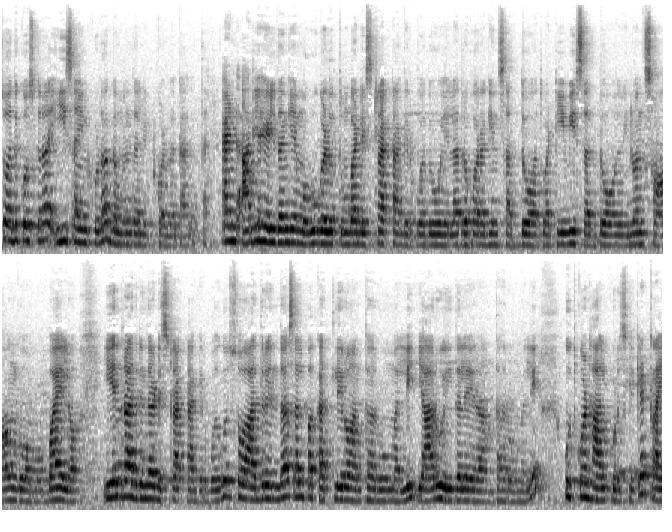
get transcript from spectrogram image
ಸೊ ಅದಕ್ಕೋಸ್ಕರ ಈ ಸೈನ್ ಕೂಡ ಗಮನದಲ್ಲಿ ಇಟ್ಕೊಳ್ಬೇಕಾಗುತ್ತೆ. ಆ್ಯಂಡ್ ಆಗ್ಲೇ ಹೇಳ್ದಂಗೆ ಮಗುಗಳು ತುಂಬ ಡಿಸ್ಟ್ರಾಕ್ಟ್ ಆಗಿರ್ಬೋದು, ಎಲ್ಲಾದರೂ ಹೊರಗಿನ ಸದ್ದು ಅಥವಾ ಟಿವಿ ಸದ್ದು, ಇನ್ನೊಂದು ಸಾಂಗು ಮೊಬೈಲು ಏನಾದ್ರಿಂದ ಡಿಸ್ಟ್ರಾಕ್ಟ್ ಆಗಿರ್ಬೋದು. ಸೊ ಅದರಿಂದ ಸ್ವಲ್ಪ ಕತ್ಲಿರೋ ಅಂತಹ ರೂಮಲ್ಲಿ ಯಾರು ಇಲ್ದಲೇ ಇರೋ ಅಂತಹ ರೂಮಲ್ಲಿ ಕೂತ್ಕೊಂಡು ಹಾಲು ಕುಡಿಸ್ಲಿಕ್ಕೆ ಟ್ರೈ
